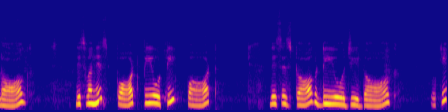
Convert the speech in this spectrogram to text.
log this one is pot P O T pot this is dog dog dog. Okay.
